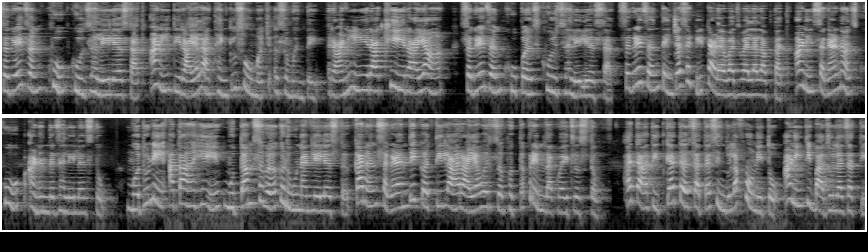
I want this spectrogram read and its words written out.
सगळेजण खूप खुश झालेले असतात आणि ती रायाला थँक्यू सो मच असं म्हणते. राणी राखी राया सगळेजण खूपच खुश झालेले असतात. सगळेजण त्यांच्यासाठी टाळ्या वाजवायला लागतात आणि सगळ्यांनाच खूप आनंद झालेला असतो. मधूने आता हे मुद्दाम सगळं घडवून आणलेलं असतं. कारण सगळ्यांदेखत तिला रायावरचं फक्त प्रेम दाखवायचं असतं. आता तितक्यातच आता सिंधूला फोन येतो आणि ती बाजूला जाते.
